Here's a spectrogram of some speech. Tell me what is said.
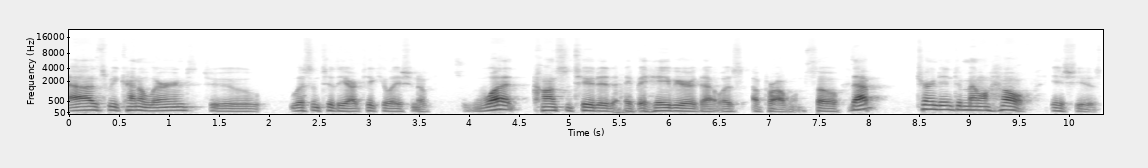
as we kind of learned to listen to the articulation of what constituted a behavior that was a problem. So that turned into mental health issues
